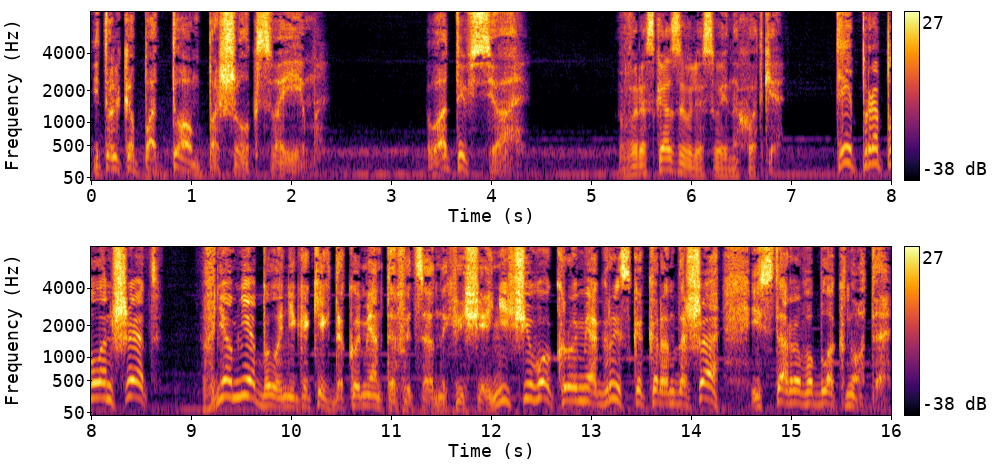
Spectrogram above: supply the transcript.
и только потом пошел к своим. Вот и все. Вы рассказывали о своей находке? «Ты про планшет!» В нем не было никаких документов и ценных вещей. Ничего, кроме огрызка карандаша и старого блокнота.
